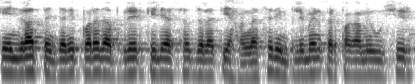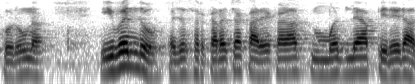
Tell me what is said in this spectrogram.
केंद्रात त्यांच्यानी परत अपग्रेड केली आसत जाल्यार ती हांगासर इम्प्लिमेंट करपाक आमी उशीर करूंक ना. इवन दो म्हज्या सरकाराच्या कार्यकाळांत मदल्या पिरियडात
